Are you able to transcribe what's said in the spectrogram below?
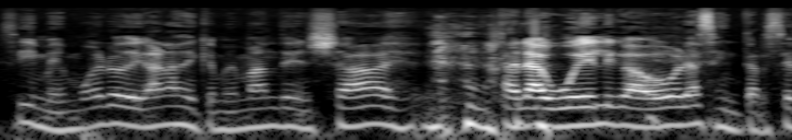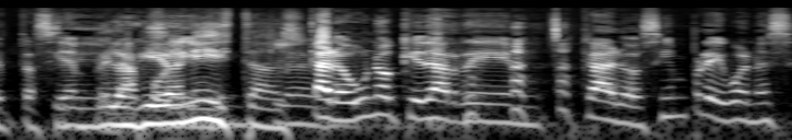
Sí, me muero de ganas de que me manden ya. Está la huelga ahora, se intercepta siempre. los guionistas. Claro. uno queda re. Claro, siempre, bueno, es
